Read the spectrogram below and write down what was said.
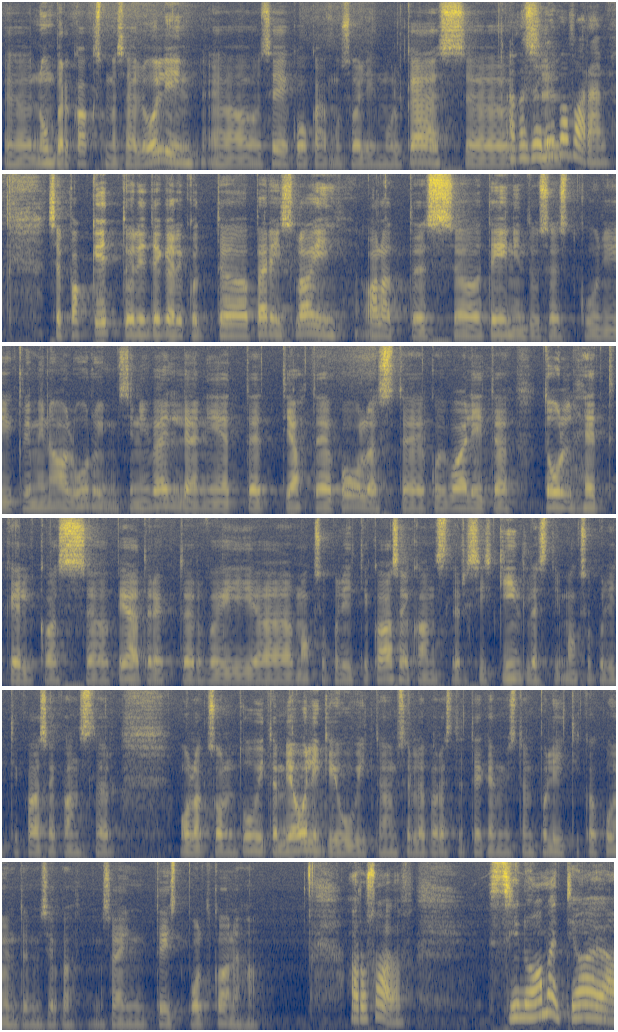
number kaks ma seal olin, äh, see kogemus oli mul käes. Äh, aga see oli juba varem? see pakett oli tegelikult päris lai, alates teenindusest kuni kriminaaluurimiseni välja, nii et, et jah, tõepoolest, kui valida tol hetkel, kas peadirektor või maksupoliitika asekantsler, siis kindlasti maksupoliitika asekantsler oleks olnud huvitavam ja oligi huvitavam, sellepärast et tegemist on poliitika kujundamisega, ma sain teist poolt ka näha. arusaadav sinu ametiaja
